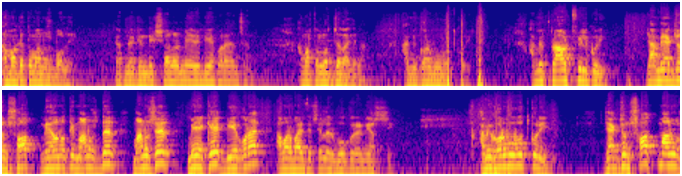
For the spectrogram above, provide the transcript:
আমাকে তো মানুষ বলে আপনি একজন রিক্সাওয়ালার মেয়ের বিয়ে করে আনছেন। আমার তো লজ্জা লাগে না। আমি গর্ববোধ করি। আমি প্রাউড ফিল করি যে আমি একজন সৎ, মেহনতি মানুষদের, মানুষের মেয়েকে বিয়ে করায় আমার বাড়িতে ছেলের বউ করে নিয়ে আসছি। আমি গর্ববোধ করি যে একজন সৎ মানুষ,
